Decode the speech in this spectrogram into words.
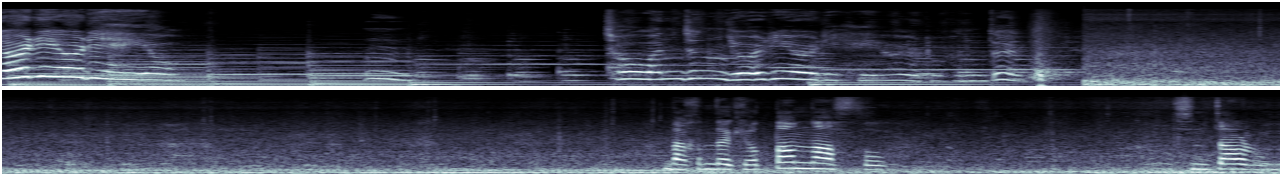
여리여리해요. 음, 저 완전 여리여리해요, 여러분들. 나 근데 곁땀 났어. 진짜로.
